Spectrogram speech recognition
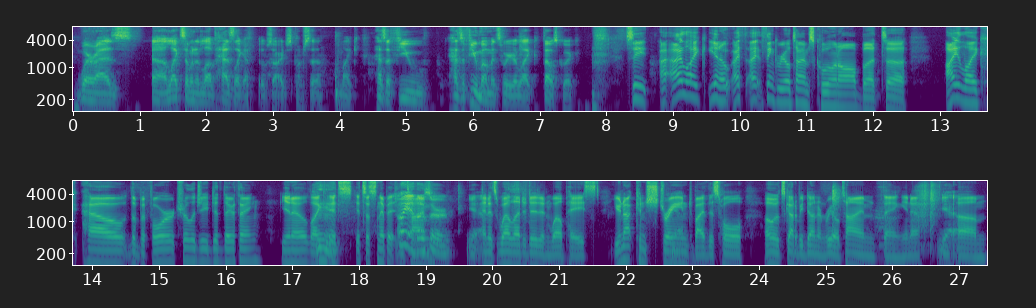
whereas, uh, like someone in love has like a. Oh, sorry, I just punched the mic. Has a few has a few moments where you're like, that was quick. See, I, I like you know I th- I think real time's cool and all, but uh, I like how the before trilogy did their thing. You know, like Mhm. it's it's a snippet in Oh yeah, time, those are yeah. and it's well edited and well paced. You're not constrained by this whole oh it's got to be done in real time thing. You know, yeah. um,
